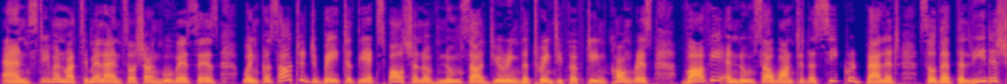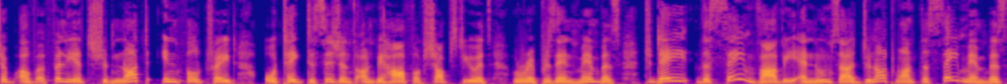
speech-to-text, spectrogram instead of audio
And Stephen Matsimela and Soshanguve says when COSATU debated the expulsion of NUMSA during the 2015 Congress, Vavi and NUMSA wanted a secret ballot so that the leadership of affiliates should not infiltrate or take decisions on behalf of shop stewards who represent members. Today, the same Vavi and NUMSA do not want the same members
